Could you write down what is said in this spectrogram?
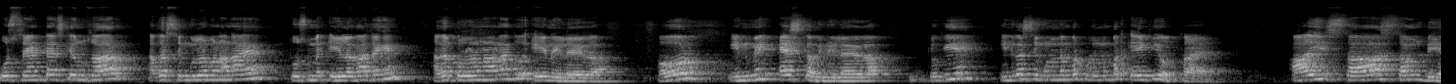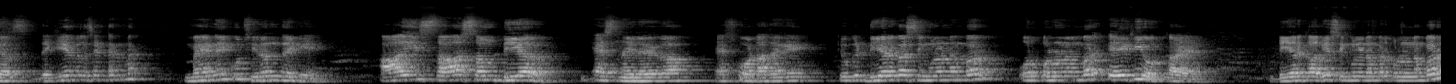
उस सेंटेंस के अनुसार अगर सिंगुलर बनाना है तो उसमें ए लगा देंगे। अगर प्लूरल बनाना है तो ए नहीं लगेगा। और इनमें एस कभी नहीं लगेगा। क्योंकि इनका सिंगुलर नंबर पुल नंबर एक ही होता है। आई सा सम डियर्स देखिए अगले सेंटेंस में। मैंने कुछ हिरन देखे। आई सा सम डियर एस नहीं लगेगा। एस को हटा देंगे। क्योंकि डियर का सिंगुलर नंबर और पुल नंबर एक ही होता है। डियर का भी सिंगुलर नंबर पुल नंबर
